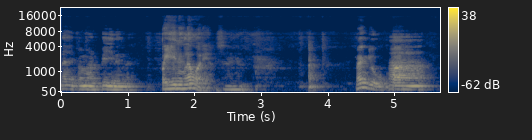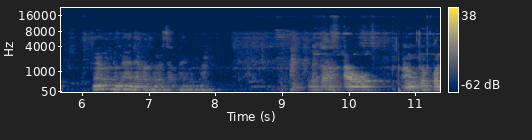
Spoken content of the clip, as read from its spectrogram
ได้ประมาณปีหนึ่งนะปีหนึ่งแล้วเหรอเนี่ยใช่ครับแม่งอยู่อ่าบ้านงั้นวันหน้าเดี๋ยวเอาโทรศัพท์ไปก่อนแล้วก็เอา เอารบกวน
